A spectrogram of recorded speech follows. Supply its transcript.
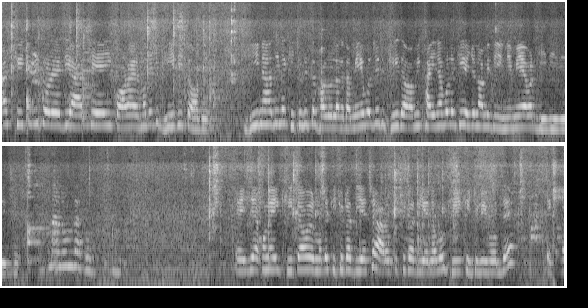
আর খিচুড়ি তো রেডি আছে এই কড়াইয়ের মধ্যে একটু ঘি দিতে হবে। ঘি না দিলে খিচুড়িতে ভালো লাগে না। মেয়ে বলছে ঘি দাও। আমি খাই না বলে ঘি এই জন্য আমি দিইনি। মেয়ে আবার ঘি দিয়ে দিয়েছে। দেখো। এই যে এখন এই ঘিটাও এর মধ্যে কিছুটা দিয়েছে আরও কিছুটা দিয়ে নেব ঘি খিচুড়ির মধ্যে। একটা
